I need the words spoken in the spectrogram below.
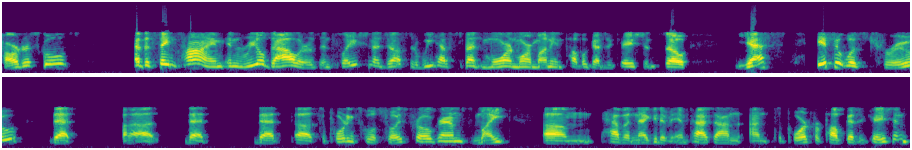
charter schools. At the same time, in real dollars, inflation adjusted, we have spent more and more money in public education. So, yes, if it was true that uh, that that uh, supporting school choice programs might um, have a negative impact on on support for public education,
